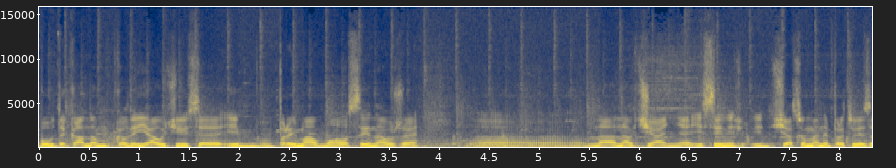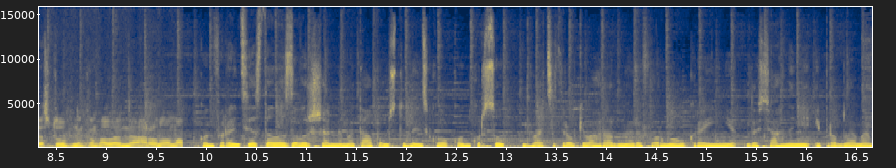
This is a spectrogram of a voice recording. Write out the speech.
Був деканом, коли я вчився і приймав мого сина вже на навчання. І син зараз у мене працює заступником, головним агрономом. Конференція стала завершальним етапом студентського конкурсу «20 років аграрної реформи в Україні. Досягнення і проблеми.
